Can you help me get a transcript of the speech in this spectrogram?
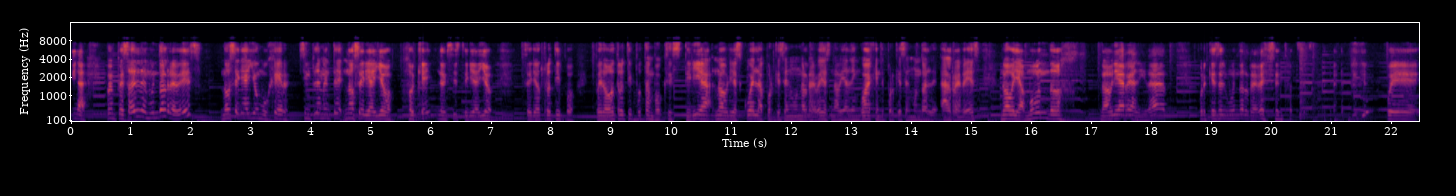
Mira, para empezar en el mundo al revés, no sería yo mujer, simplemente no sería yo, ¿ok? No existiría yo, sería otro tipo pero otro tipo tampoco existiría, no habría escuela porque es el mundo al revés, no habría lenguaje porque es el mundo al, revés, no habría mundo, no habría realidad porque es el mundo al revés, entonces fue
